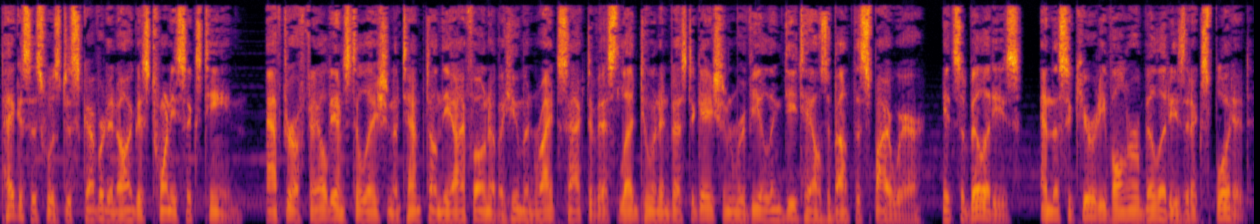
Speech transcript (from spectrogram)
Pegasus was discovered in August 2016, after a failed installation attempt on the iPhone of a human rights activist led to an investigation revealing details about the spyware, its abilities, and the security vulnerabilities it exploited.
